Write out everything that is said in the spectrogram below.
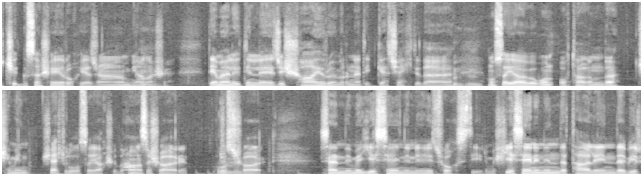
İki qısa şeir oxuyacağam yanaşı. Deməli dinləyici şair ömrünə diqqət çəkdi də. Musa Yaqubun otağında kimin şəkli olsa yaxşıdır? Hansı şairin? Rus şair. Sən demə Yesenini çox istəyirmiş. Yeseninin də taleyində bir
